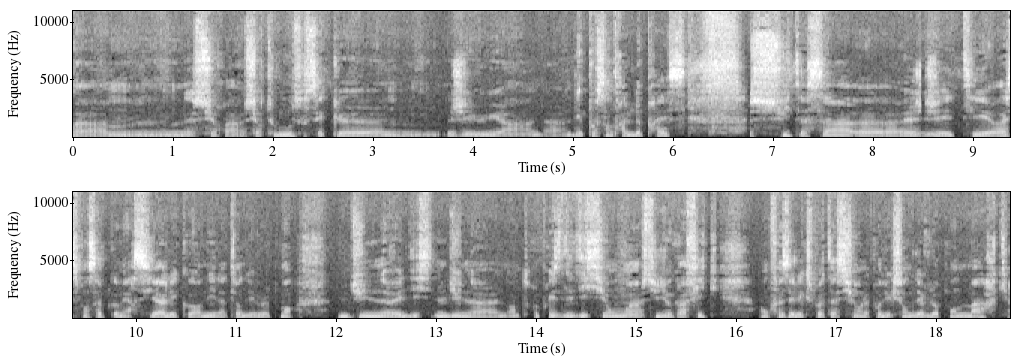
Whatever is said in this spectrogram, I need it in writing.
euh, sur euh, sur Toulouse. C'est que euh, j'ai eu un, un, dépôt central de presse. Suite à ça, euh, j'ai été responsable commercial et coordinateur de développement d'une d'une entreprise d'édition, studio graphique. On faisait l'exploitation, la production, de développement de marques.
